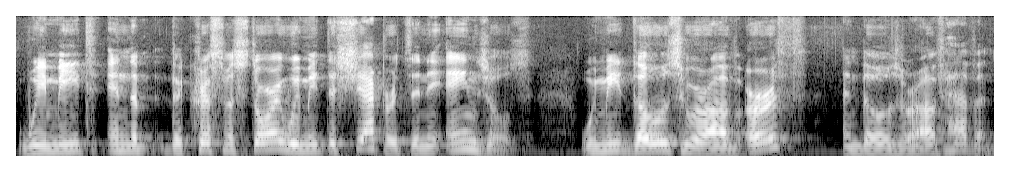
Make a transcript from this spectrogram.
We meet in the, the Christmas story, we meet the shepherds and the angels. We meet those who are of earth and those who are of heaven.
